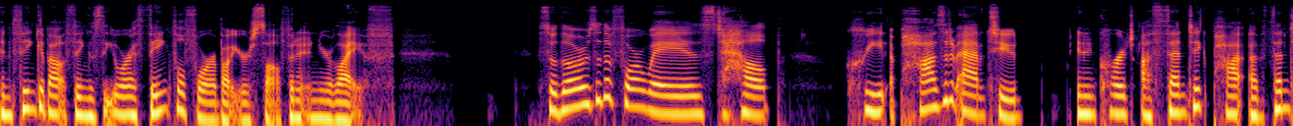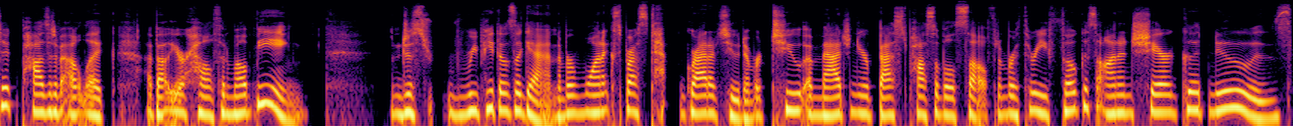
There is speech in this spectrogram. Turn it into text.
and think about things that you are thankful for about yourself and in your life. So, those are the four ways to help create a positive attitude and encourage authentic, po- authentic, positive outlook about your health and well being. Just repeat those again. Number one, express t- gratitude. Number two, imagine your best possible self. Number three, focus on and share good news.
